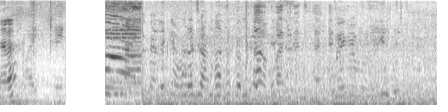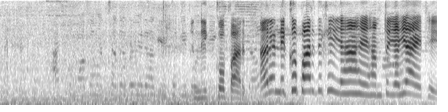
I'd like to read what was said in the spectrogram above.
है ना? पहले क्या हमारा जाना था बंद वही मैं बोल रही आज तो मौसम अच्छा था तो ही निक्को पार्क। अरे निको पार्क देखिए यहाँ है। हम तो यही आए थे।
